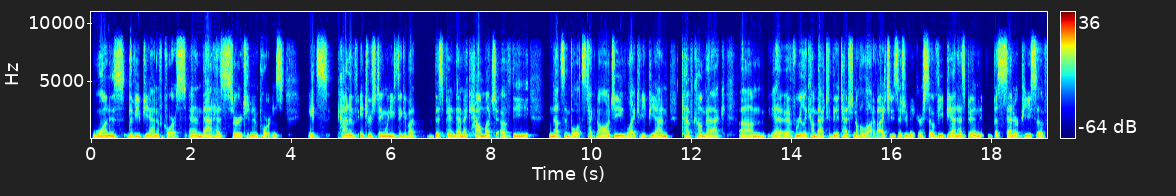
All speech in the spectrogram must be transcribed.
One is the VPN, of course, and that has surged in importance. It's kind of interesting when you think about this pandemic, how much of the nuts and bolts technology like VPN have come back, um, have really come back to the attention of a lot of IT decision makers. So VPN has been the centerpiece of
